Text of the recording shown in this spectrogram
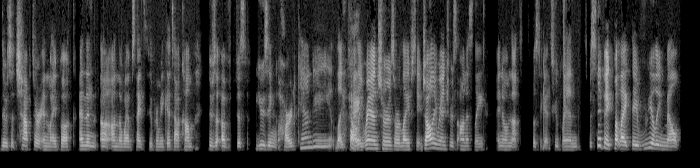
there's a chapter in my book, and then uh, on the website supermakeit.com, there's a, of just using hard candy like Okay. Jolly Ranchers or Life Jolly Ranchers. Honestly, I know I'm not supposed to get too brand specific, but like they really melt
